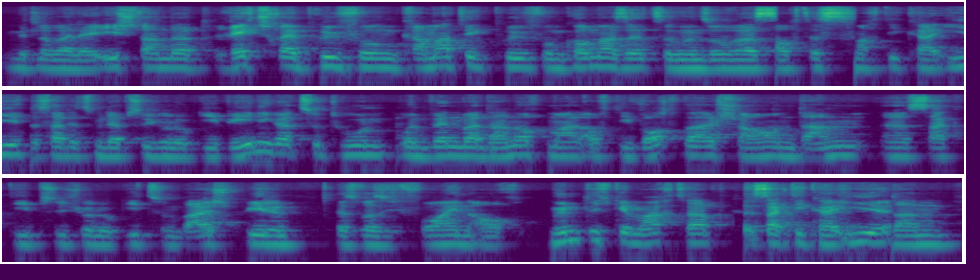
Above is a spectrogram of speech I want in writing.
mittlerweile eh Standard, Rechtschreibprüfung, Grammatikprüfung, Kommasetzung und sowas. Auch das macht die KI. Das hat jetzt mit der Psychologie weniger zu tun. Und wenn wir dann nochmal auf die Wortwahl schauen, dann äh, sagt die Psychologie zum Beispiel, das, was ich vorhin auch mündlich gemacht habe, sagt die KI dann,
